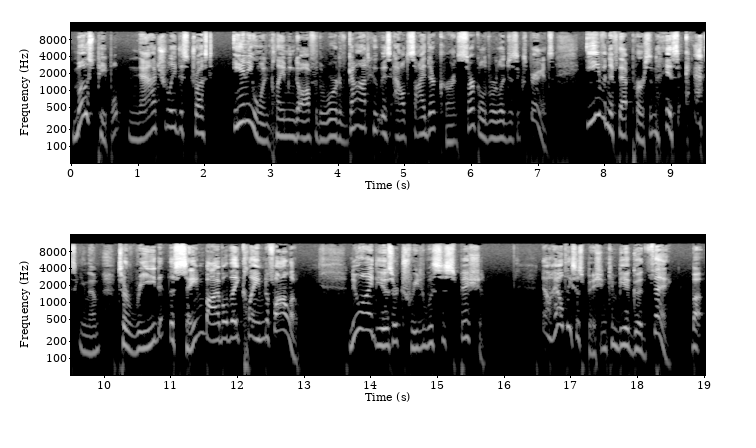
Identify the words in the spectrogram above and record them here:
Most people naturally distrust anyone claiming to offer the Word of God who is outside their current circle of religious experience, even if that person is asking them to read the same Bible they claim to follow. New ideas are treated with suspicion. Now, healthy suspicion can be a good thing, but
